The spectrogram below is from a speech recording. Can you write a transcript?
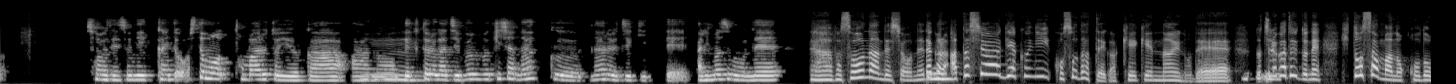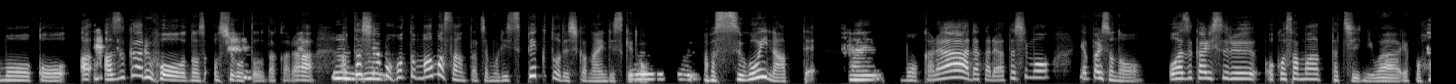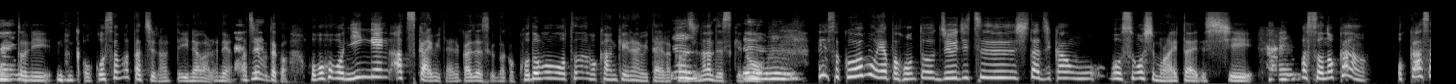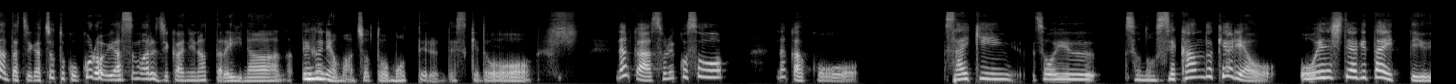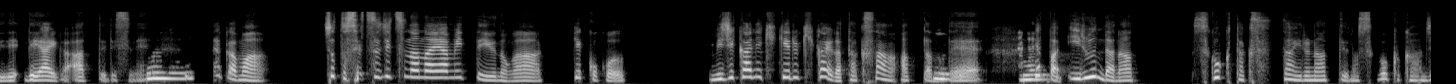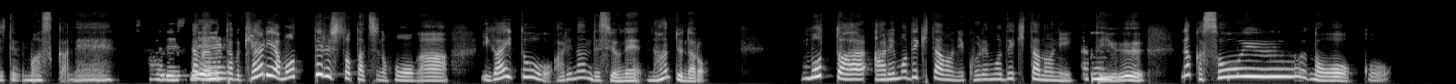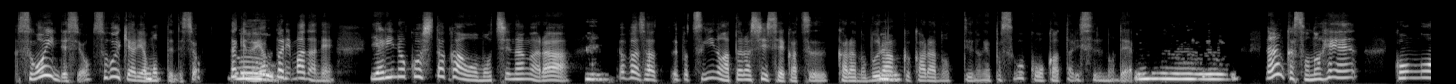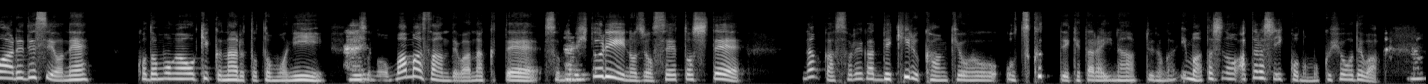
そうですよね。一回どうしても止まるというか、うあの、ベクトん。ルが自分向きじゃなくなる時期ってありますもんね。やっぱそうなんでしょうね。だから私は逆に子育てが経験ないので、どちらかというとね、人様の子供をこう、あ、預かる方のお仕事だから、うんうん私はもう本当ママさんたちもリスペクトでしかないんですけど、うんやっぱすごいなってはい。思うから、だから私もやっぱりその、お預かりするお子様たちには、やっぱ本当に、なんかお子様たちなんて言いながらね、私もだからほぼほぼ人間扱いみたいな感じですけど、なんか子供も大人も関係ないみたいな感じなんですけど、うんうん。で、そこはもうやっぱ本当充実した時間をを過ごしてもらいたいですし、はい。まあその間、お母さんたちがちょっと心を休まる時間になったらいいな、なんていうふうにはまあちょっと思ってるんですけど、なんかそれこそ、なんかこう、最近そういうそのセカンドキャリアを応援してあげたいっていう出出会いがあってですね。うん。なんかまあ、ちょっと切実な悩みっていうのが結構こう、身近に聞ける機会がたくさんあったので、はいやっぱいるんだな、すごくたくさんいるなっていうのをすごく感じてますかね。そうです多分、ね。多分キャリア持ってる人たちの方が意外とあれなんですよね。なんて言うんだろう。もっとあ、あれもできたのに、これもできたのにっていう、なんかそういうのを、こう、すごいんですよ。すごいキャリア持ってるんですよ。だけどやっぱりまだね、やり残した感を持ちながら、うんやっぱさ、やっぱ次の新しい生活からのブランクからのっていうのがやっぱすごく多かったりするので、うん。なんかその辺、今後あれですよね。子供が大きくなるとともに、はいそ。のママさんではなくて、そのはい一人の女性として、なんかそれができる環境を作っていけたらいいなっていうのが、今私の新しい一個の目標では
